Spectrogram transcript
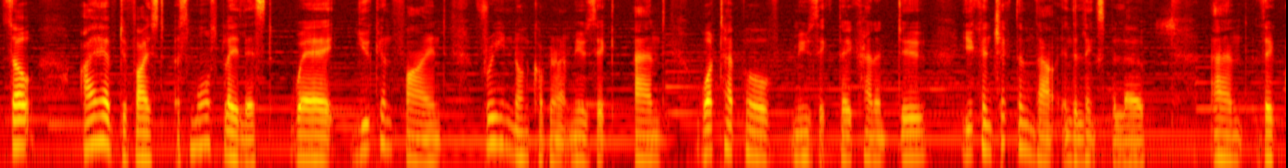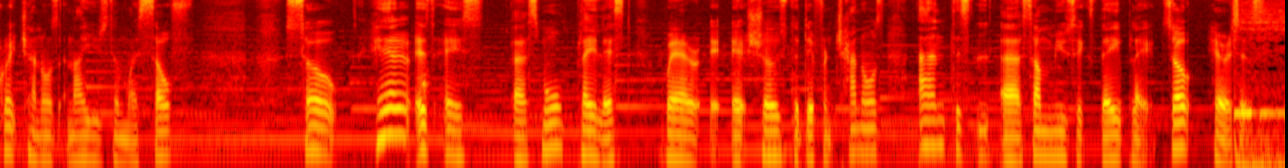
So I have devised a small playlist where you can find free non-copyright music and what type of music they kind of do. You can check them out in the links below and they're great channels and I use them myself. So here is a, a small playlist where it, shows the different channels and this, uh, some musics they play. So here it is.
